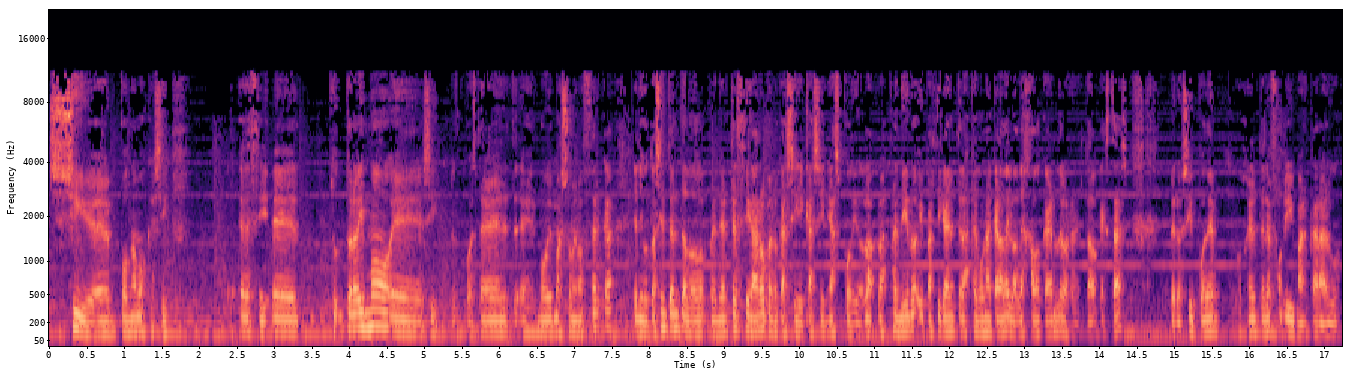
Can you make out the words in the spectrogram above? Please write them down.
Sí, eh, pongamos que sí. Es decir, eh, tú, tú ahora mismo, eh, sí, puedes tener el, el móvil más o menos cerca. Yo digo, tú has intentado prenderte el cigarro, pero casi, casi ni has podido. Lo, lo has prendido y prácticamente le has pegado una carada y lo has dejado caer de lo reventado que estás. Pero sí, puedes coger el teléfono y marcar algo.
